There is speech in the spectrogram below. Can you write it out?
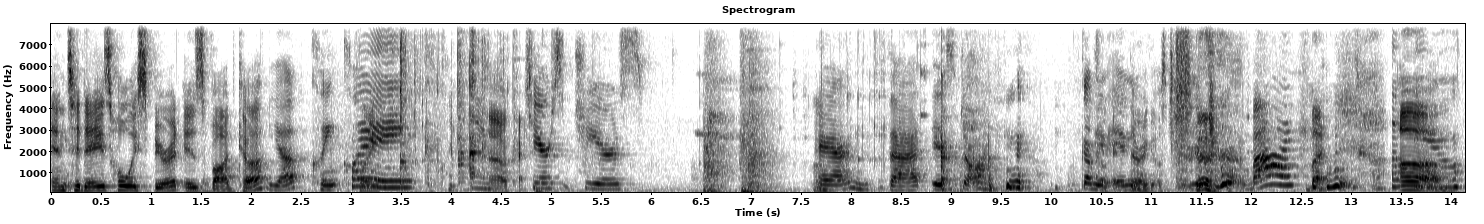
and today's Holy Spirit is vodka. Yep. Clink, clink, Clink, clink. Okay. Cheers. Cheers. And that is Dawn coming in. There he goes. Bye. Bye. Um,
